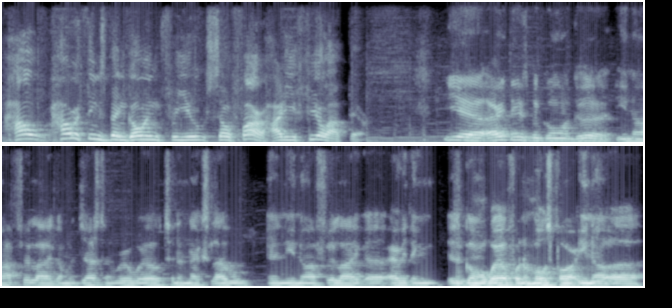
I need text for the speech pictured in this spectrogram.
how how are things been going for you so far? How do you feel out there? Yeah, everything's been going good. You know, I feel like I'm adjusting real well to the next level, and you know, I feel like uh, everything is going well for the most part. You know, uh,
